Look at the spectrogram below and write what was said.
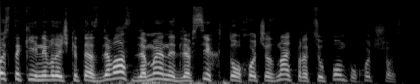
Ось такий невеличкий тест для вас, для мене, для всіх, хто хоче знати про цю помпу, хоч щось.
